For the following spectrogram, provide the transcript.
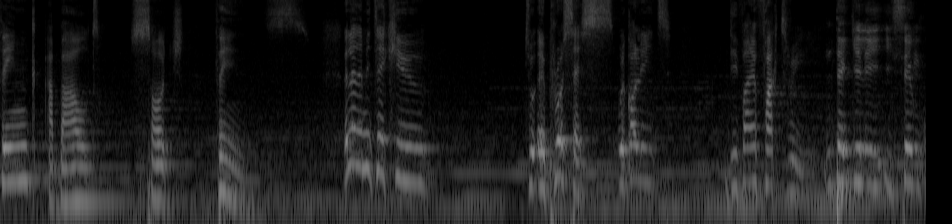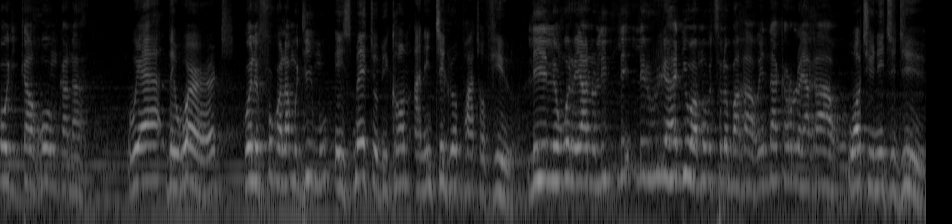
think about such things. Then let me take you to a process. We call it divine factory, nte ke le iseng ko dikagong kana where the word ko lefoko la modimo is made to become an integral part of you. What you need to do.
